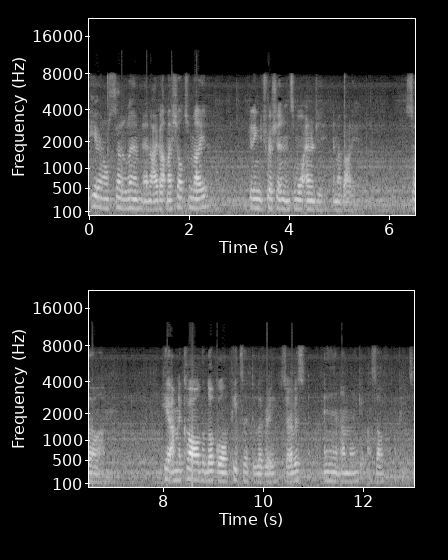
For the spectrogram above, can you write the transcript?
here and all settled in and I got my shelter made, getting nutrition and some more energy in my body. So, um, here I'm going to call the local pizza delivery service and I'm going to get myself a pizza.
